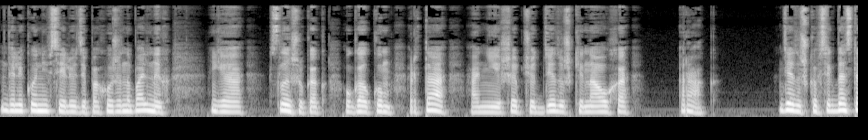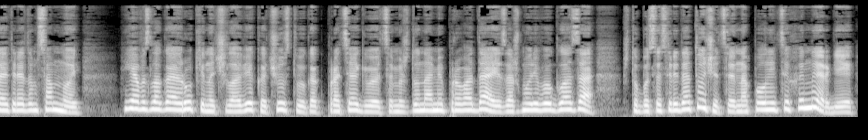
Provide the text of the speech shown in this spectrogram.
Далеко не все люди похожи на больных. Я слышу, как уголком рта они шепчут дедушке на ухо «рак». Дедушка всегда стоит рядом со мной — я возлагаю руки на человека, чувствую, как протягиваются между нами провода и зажмуриваю глаза, чтобы сосредоточиться и наполнить их энергией.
